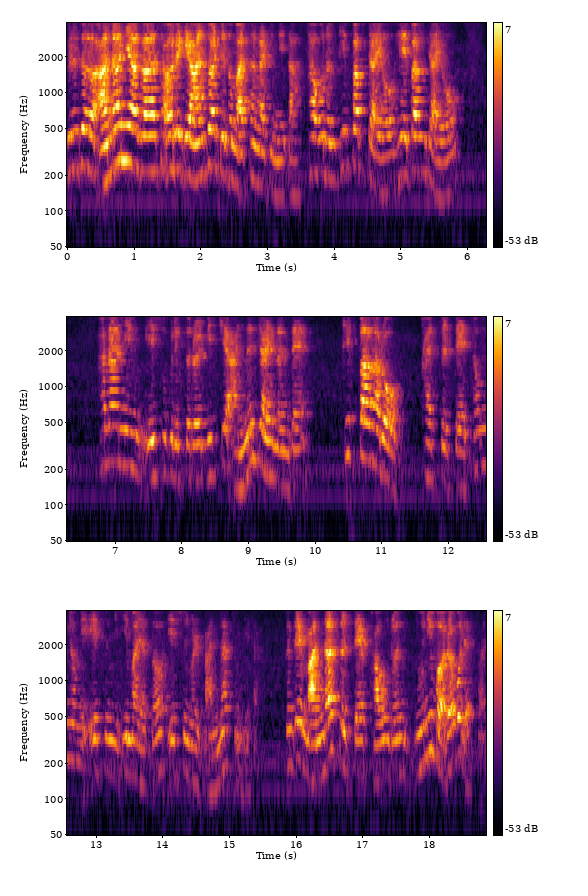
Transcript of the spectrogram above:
그래서 아나니아가 사울에게 안수할 때도 마찬가지입니다. 사울은 핍박자요, 해방자요, 하나님 예수 그리스도를 믿지 않는 자였는데 핍박하러 갔을 때 성령이 예수님 임하여서 예수님을 만났습니다. 근데 만났을 때 바울은 눈이 멀어버렸어요.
